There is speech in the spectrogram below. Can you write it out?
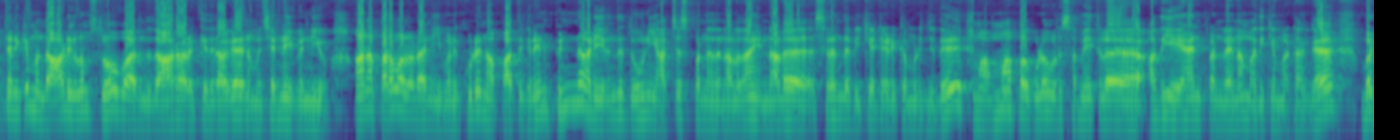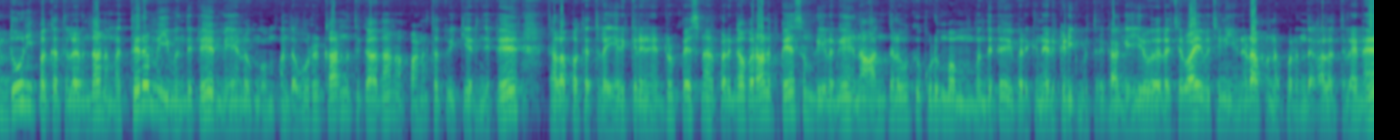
இத்தனைக்கும் அந்த ஆடுகளும் ஸ்லோவாக இருந்தது. ஆர்ஆருக்கு எதிராக நம்ம சென்னை வென்யூ ஆனால் பரவாயில்லடா நீ இவனுக்கு கூட நான் பார்த்துக்கிறேன்னு பின்னாடி இருந்து தோனி அட்ஜஸ்ட் பண்ணதுனால தான் என்னால் சிறந்த விக்கெட் எடுக்க முடிஞ்சுது. நம்ம அம்மா அப்பா கூட ஒரு சமயத்தில் அதையே ஹேண்ட் பண்ணலைன்னா மதிக்க மாட்டாங்க. பட் தோனி பக்கத்தில் இருந்தால் நம்ம திறமை வந்துட்டு மேலோங்கும். அந்த ஒரு காரணத்துக்காக தான் நான் பணத்தை தூக்கி எறிஞ்சிட்டு தலை பக்கத்தில் இருக்கிறேன் என்றும் பேசினார் பாருங்க. அவரால் பேச முடியலைங்க. ஏன்னா அந்த அளவுக்கு குடும்பம் வந்துட்டு இவருக்கு நெருக்கடி கொடுத்துருக்காங்க. இருபது லட்ச ரூபாயை வச்சு நீ என்னடா பண்ண போகிற இந்த காலத்தில்னு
